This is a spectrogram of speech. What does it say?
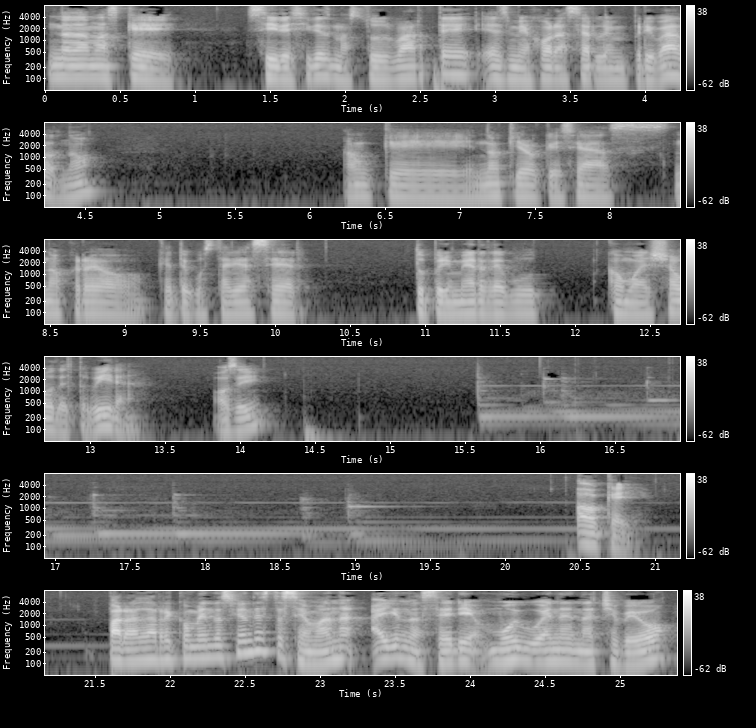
Nada más que si decides masturbarte, es mejor hacerlo en privado, ¿no? Aunque no quiero que seas, no creo que te gustaría hacer tu primer debut como el show de tu vida, ¿o sí? Ok, para la recomendación de esta semana hay una serie muy buena en HBO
